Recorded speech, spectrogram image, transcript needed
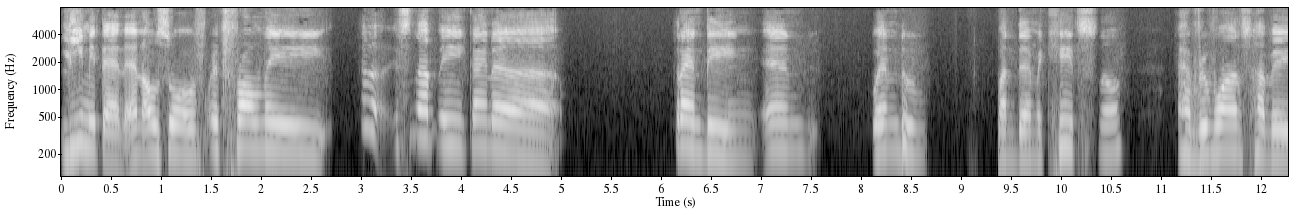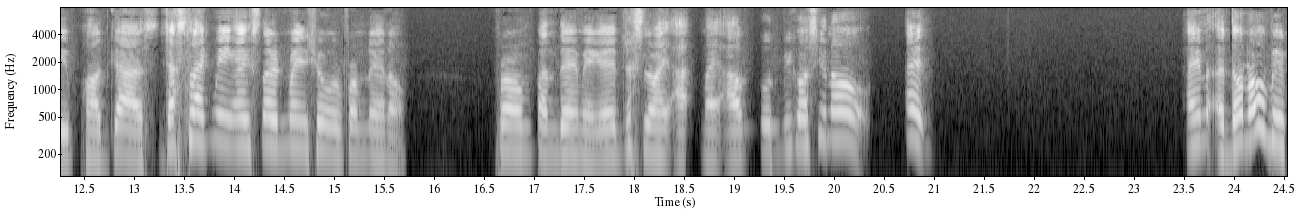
limited and also it's from a it's not a kind of trending and when the pandemic hits, no, everyone's have a podcast. Just like me, I started my show from you know, from pandemic. eh, just my my output because you know, I I, don't know if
